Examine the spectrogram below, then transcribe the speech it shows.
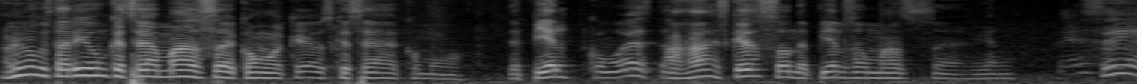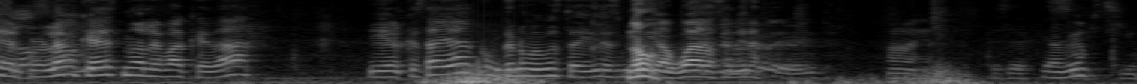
A mí me gustaría un que sea más eh, como aquellos que sea como de piel. Como esta. Ajá, es que esos son de piel, son más eh, bien. Sí, el problema son- que es no le va a quedar. Y el que está allá como que no me gusta, es No. muy aguado, se mira. De 20. Ah, ya. ¿Ya vio? sí,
